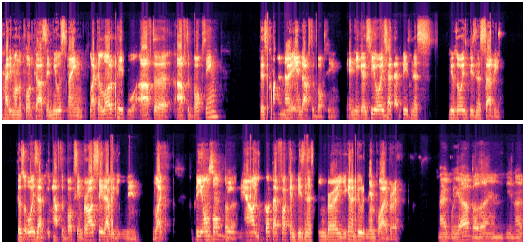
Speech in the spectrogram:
had him on the podcast, and he was saying like a lot of people after after boxing, there's kind of no end after boxing. And he goes, he always had that business. He was always business savvy. There was always that thing after boxing, bro. I see that with you, man. Like beyond boxing, now you've got that fucking business thing, bro. You're gonna build an empire, bro. Mate, we are, brother, and you know,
